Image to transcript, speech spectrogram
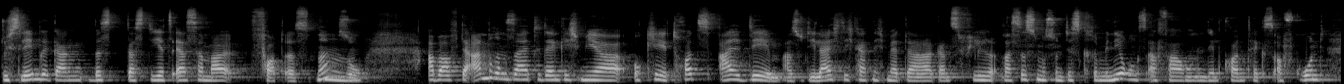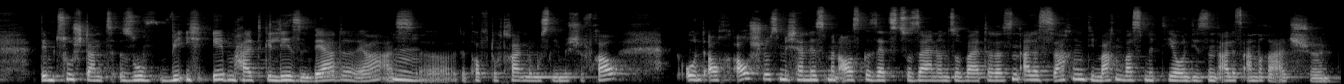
durchs Leben gegangen bist, dass die jetzt erst einmal fort ist. Ne? Mhm. So. Aber auf der anderen Seite denke ich mir, okay, trotz all dem, also die Leichtigkeit nicht mehr da, ganz viel Rassismus und Diskriminierungserfahrung in dem Kontext aufgrund dem Zustand, so wie ich eben halt gelesen werde, ja, als mhm. äh, kopftuchtragende muslimische Frau und auch Ausschlussmechanismen ausgesetzt zu sein und so weiter. Das sind alles Sachen, die machen was mit dir und die sind alles andere als schön.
